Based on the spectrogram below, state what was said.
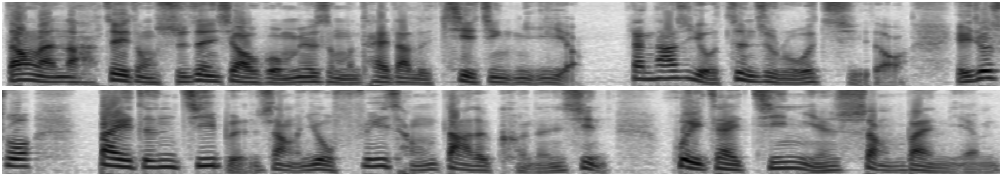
当然啦，这种实证效果没有什么太大的借鉴意义啊。但它是有政治逻辑的，也就是说，拜登基本上有非常大的可能性会在今年上半年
